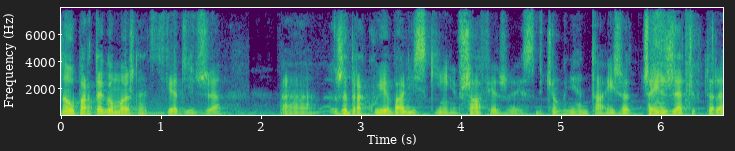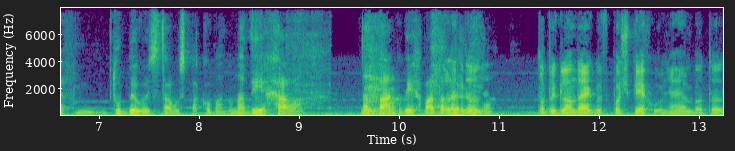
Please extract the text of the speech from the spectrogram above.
Na upartego możesz nawet stwierdzić, że E, że brakuje walizki w szafie, że jest wyciągnięta i że część rzeczy, które tu były, zostały spakowane. Ona wyjechała na bank, wyjechała do Ale Berlina. To, to, wygląda jakby w pośpiechu, nie? Bo to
